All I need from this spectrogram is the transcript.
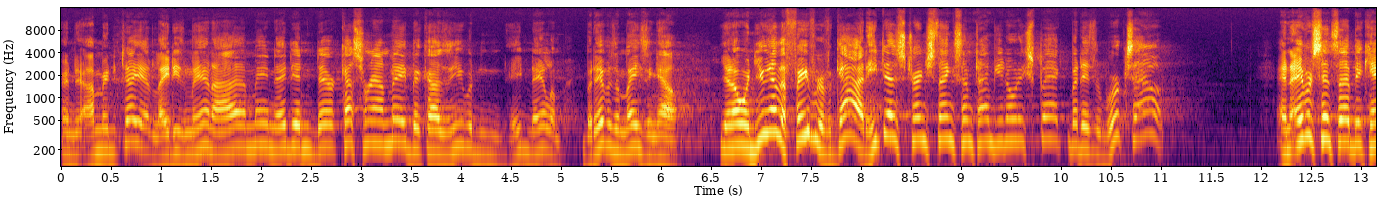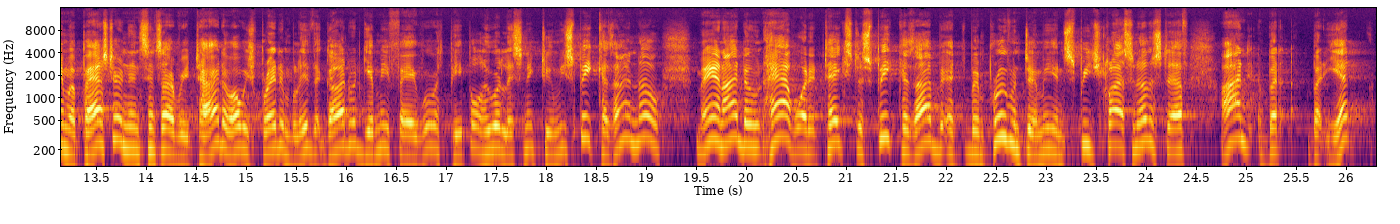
and I mean to tell you, ladies and men, I mean, they didn't dare cuss around me because he would he'd nail them. But it was amazing how You know, when you have the favor of God, He does strange things sometimes you don't expect, but it works out. And ever since I became a pastor, and then since I retired, I've always prayed and believed that God would give me favor with people who are listening to me speak. Because I know, man, I don't have what it takes to speak. Because I've it's been proven to me in speech class and other stuff. I, but but yet,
